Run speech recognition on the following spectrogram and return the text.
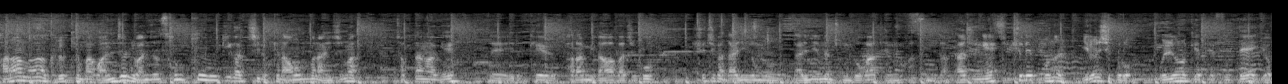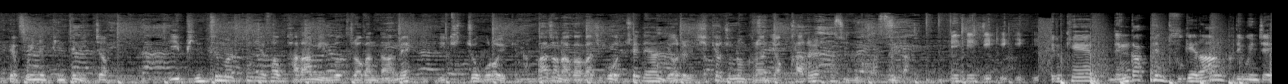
바람은 그렇게 막 완전히 완전 선풍기 같이 이렇게 나오는 건 아니지만 적당하게 네 이렇게 바람이 나와가지고 휴지가 날리는, 날리는 정도가 되는 것 같습니다. 나중에 휴대폰을 이런 식으로 올려놓게 됐을 때 옆에 보이는 빈틈 있죠? 이 빈틈을 통해서 바람이 일로 들어간 다음에 이 뒤쪽으로 이렇게 다 빠져나가가지고 최대한 열을 식혀주는 그런 역할을 할 수 있는 것 같습니다. 이렇게 냉각팬 두 개랑 그리고 이제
